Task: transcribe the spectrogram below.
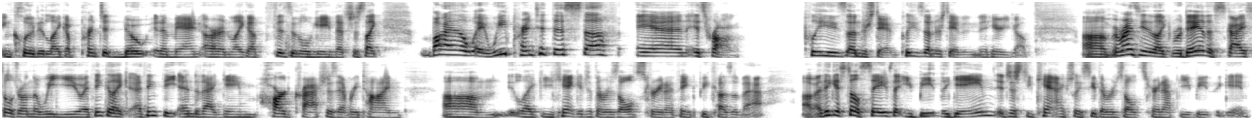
included like a printed note in a man or in like a physical game that's just like, by the way, we printed this stuff and it's wrong. Please understand. Please understand. And here you go. Um, it reminds me of like Rodea the Sky Soldier on the Wii U. I think like I think the end of that game hard crashes every time. Um, like you can't get to the results screen. I think because of that. Uh, I think it still saves that you beat the game. It just you can't actually see the results screen after you beat the game.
